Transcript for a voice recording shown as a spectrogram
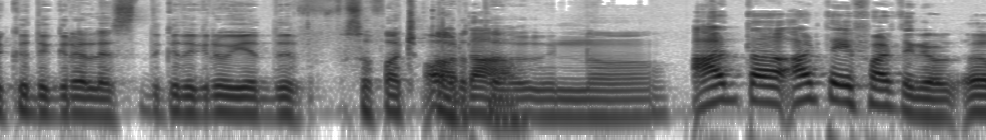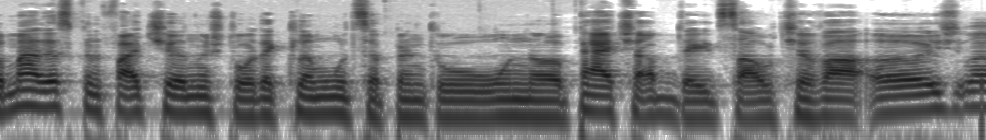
Despre cât de, grele, de cât de greu e de să faci Oh, artă da. în... Uh... Arta, arta e foarte greu, uh, mai ales când faci, uh, nu știu, o reclămuță pentru un uh, patch update sau ceva. Uh, și, uh,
